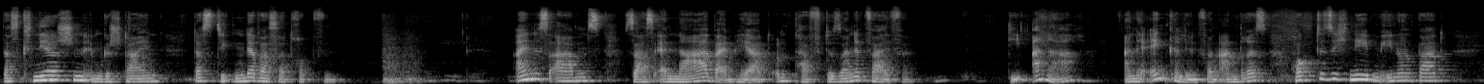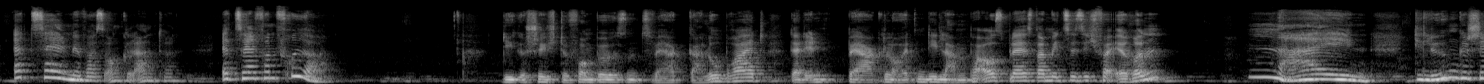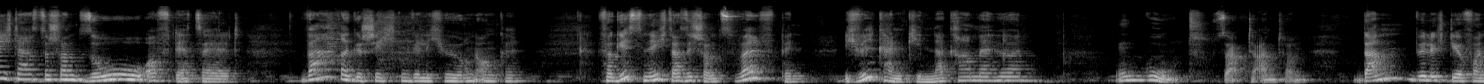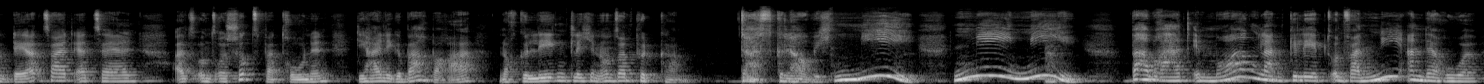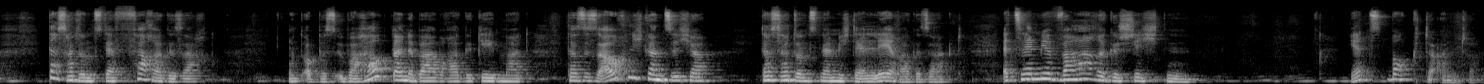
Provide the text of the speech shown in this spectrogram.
das Knirschen im Gestein, das Ticken der Wassertropfen. Eines Abends saß er nahe beim Herd und paffte seine Pfeife. Die Anna, eine Enkelin von Andres, hockte sich neben ihn und bat: Erzähl mir was, Onkel Anton. Erzähl von früher. Die Geschichte vom bösen Zwerg Gallobreit, der den Bergleuten die Lampe ausbläst, damit sie sich verirren? Nein, die Lügengeschichte hast du schon so oft erzählt. Wahre Geschichten will ich hören, Onkel. Vergiss nicht, dass ich schon zwölf bin. Ich will keinen Kinderkram mehr hören. Gut, sagte Anton. Dann will ich dir von der Zeit erzählen, als unsere Schutzpatronin, die heilige Barbara, noch gelegentlich in unseren Pütt kam. Das glaube ich nie, nie, nie. Barbara hat im Morgenland gelebt und war nie an der Ruhe. Das hat uns der Pfarrer gesagt. Und ob es überhaupt eine Barbara gegeben hat, das ist auch nicht ganz sicher. Das hat uns nämlich der Lehrer gesagt. Erzähl mir wahre Geschichten. Jetzt bockte Anton.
